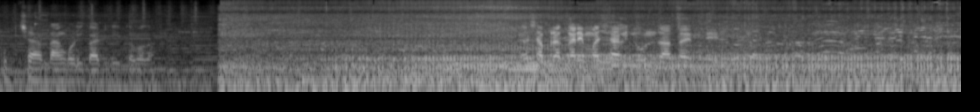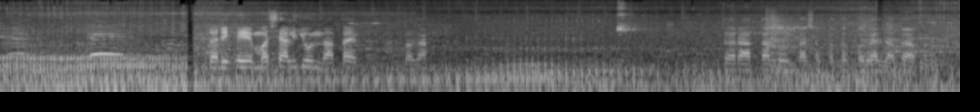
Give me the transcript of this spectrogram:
खूप छान रांगोळी काढली तर बघा. अशा प्रकारे मशाल घेऊन जात आहेत ते. तरी हे मशाल घेऊन जात आहेत. बघा. तर आता दोन तास बघायला जातोय आपण.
